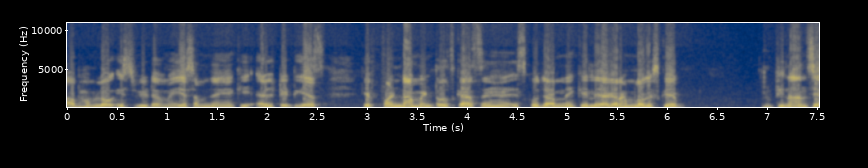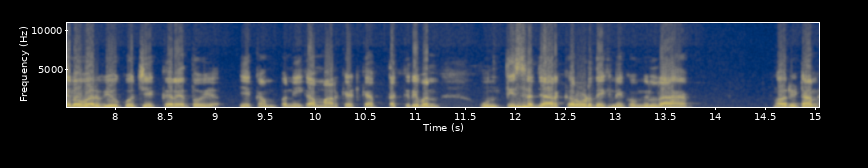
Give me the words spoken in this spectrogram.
अब हम लोग इस वीडियो में ये समझेंगे कि LTTS के फंडामेंटल्स कैसे हैं, इसको जानने के लिए अगर हम लोग इसके फिनेंशियल ओवरव्यू को चेक करें तो ये कंपनी का मार्केट कैप तकरीबन उनतीस हज़ार करोड़ देखने को मिल रहा है। और रिटर्न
